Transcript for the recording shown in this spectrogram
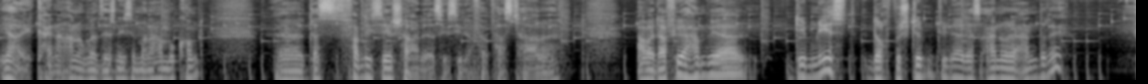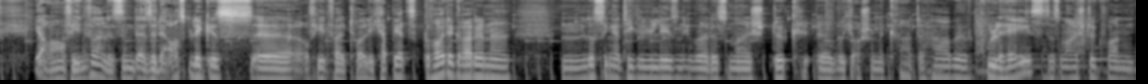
ja, keine Ahnung, wann sie das nächste Mal nach Hamburg kommt. Äh, das fand ich sehr schade, dass ich sie da verpasst habe. Aber dafür haben wir demnächst doch bestimmt wieder das eine oder andere. Ja, auf jeden Fall. Das sind, also der Ausblick ist äh, auf jeden Fall toll. Ich habe jetzt heute gerade eine, einen lustigen Artikel gelesen über das neue Stück, äh, wo ich auch schon eine Karte habe. Cool Haze, das neue Stück von,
